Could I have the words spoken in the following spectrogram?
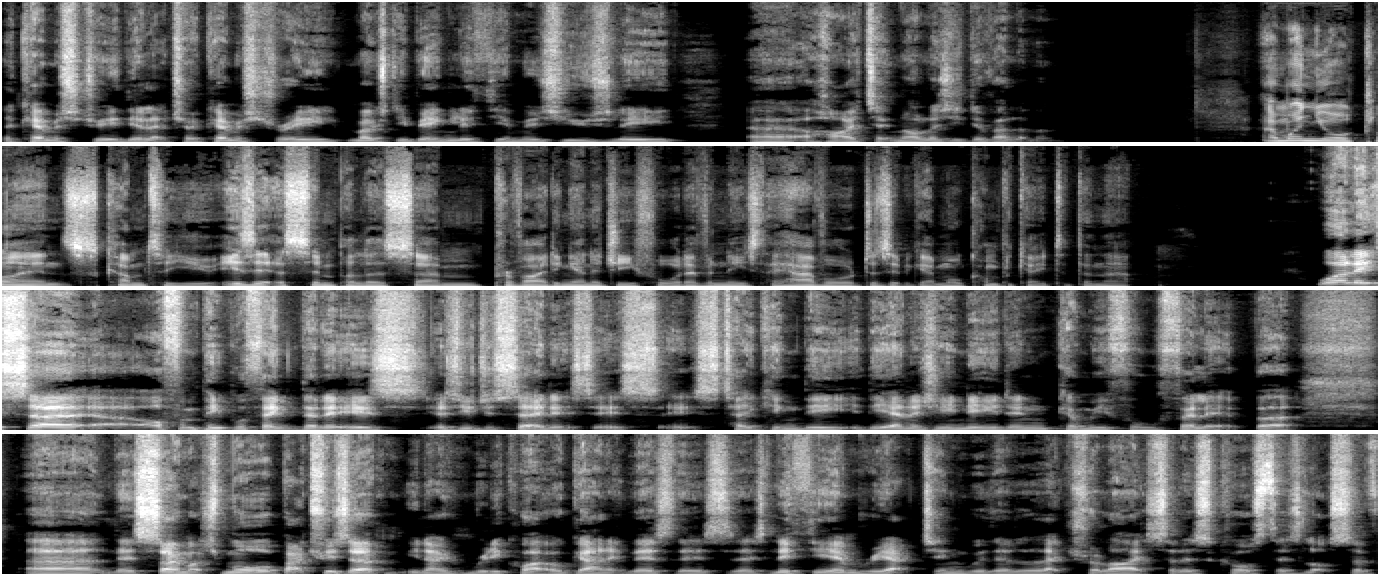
the chemistry, the electrochemistry, mostly being lithium, is usually uh, a high technology development. And when your clients come to you, is it as simple as um, providing energy for whatever needs they have, or does it get more complicated than that? Well, it's uh, often people think that it is, as you just said, it's it's it's taking the the energy need and can we fulfill it? But uh, there's so much more. Batteries are, you know, really quite organic. There's there's there's lithium reacting with an electrolyte. So there's of course there's lots of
